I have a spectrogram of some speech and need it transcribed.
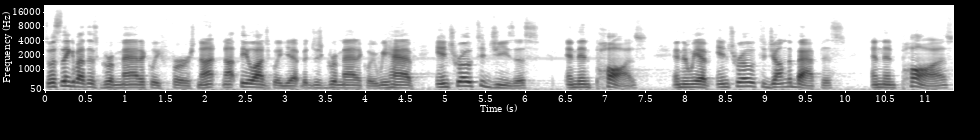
So let's think about this grammatically first, not, not theologically yet, but just grammatically. We have intro to Jesus, and then pause, and then we have intro to John the Baptist, and then pause,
